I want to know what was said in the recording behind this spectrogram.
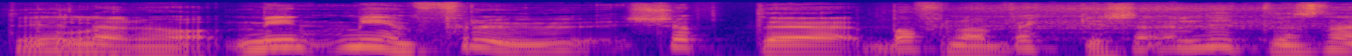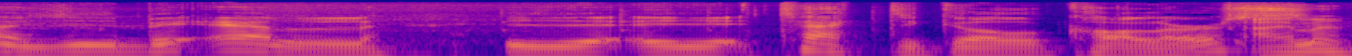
Det lär du ha. Min, min fru köpte bara för några veckor sedan en liten sån här JBL i, i tactical colors. Jajamän.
